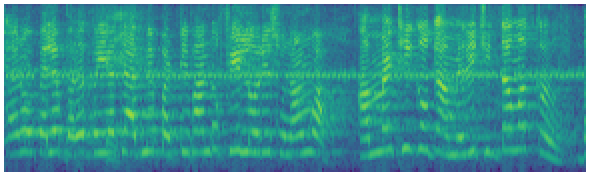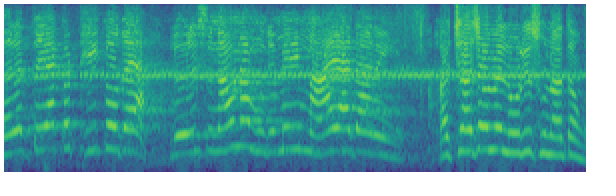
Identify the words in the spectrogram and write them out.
ठहरो पहले भरत भैया के हाथ में पट्टी बांधो फिर लोरी सुनाऊँगा। अब मैं ठीक हो गया मेरी चिंता मत करो। भरत भैया तो ठीक हो गया। लोरी सुनाओ ना मुझे मेरी माँ याद आ रही है। अच्छा अच्छा मैं लोरी सुनाता हूँ।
